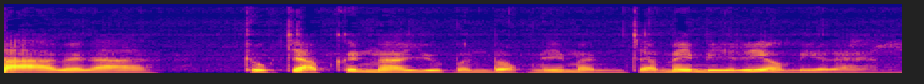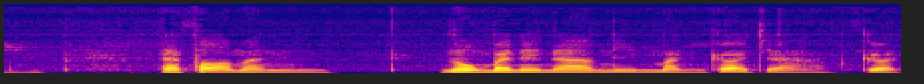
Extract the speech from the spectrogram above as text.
ปลาเวลา ถูกจับขึ้นมาอยู่บนบกนี้มันจะไม่มีเรี่ยวมีแรง แต่พอมันลงไปในน้ำนี่มันก็จะเกิด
